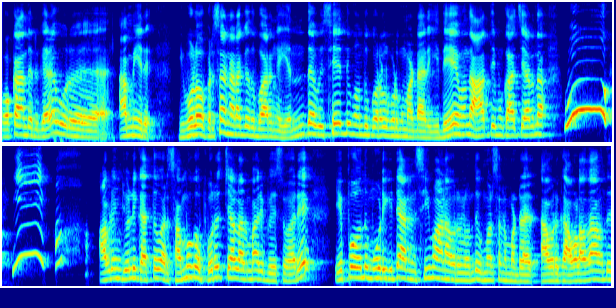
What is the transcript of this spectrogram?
உக்காந்துருக்கிற ஒரு அமீர். இவ்வளோ பெருசாக நடக்குது பாருங்கள் எந்த விஷயத்துக்கும் வந்து குரல் கொடுக்க மாட்டார். இதே வந்து அதிமுக ஆட்சியாக இருந்தால் ஊ அப்படின்னு சொல்லி கத்துவார். சமூக புரட்சியாளர் மாதிரி பேசுவார். இப்போ வந்து மூடிக்கிட்டு அண்ணன் சீமான் அவர்கள் வந்து விமர்சனம் பண்ணுறாரு அவருக்கு அவ்வளோதான் வந்து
